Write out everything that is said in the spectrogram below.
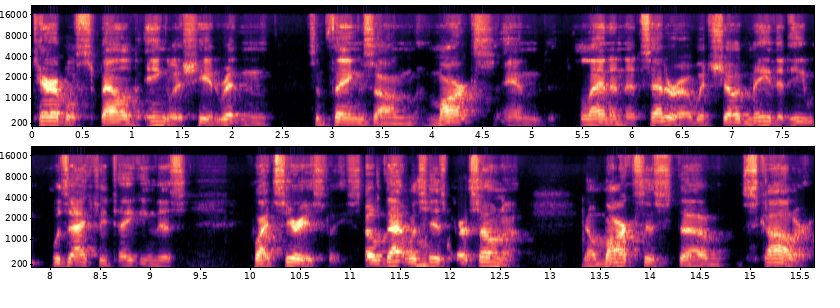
terrible spelled English. He had written some things on Marx and Lenin, etc., which showed me that he was actually taking this quite seriously. So that was his persona. You know, Marxist um, scholar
